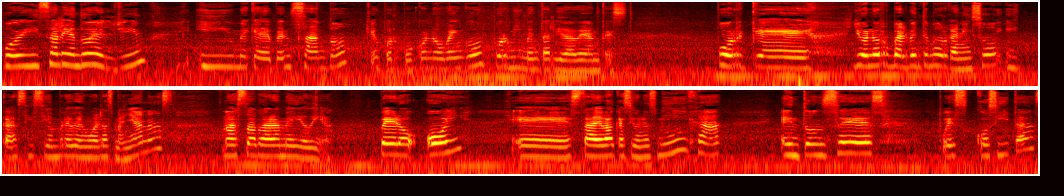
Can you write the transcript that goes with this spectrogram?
Voy saliendo del gym y me quedé pensando que por poco no vengo por mi mentalidad de antes. Porque yo normalmente me organizo y casi siempre vengo en las mañanas, más tardar a mediodía. Pero hoy eh, está de vacaciones mi hija, entonces, pues cositas,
